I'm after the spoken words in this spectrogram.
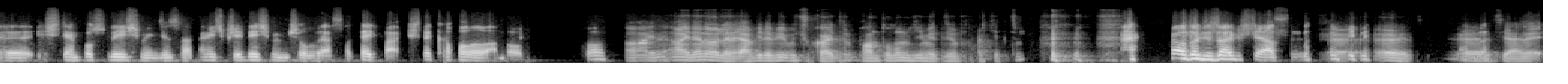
E, iş temposu değişmeyince zaten hiçbir şey değişmemiş oluyor aslında. Tek fark işte kapalı alanda oldu. Doğru. Aynen, aynen öyle yani. Bir de bir buçuk aydır pantolon giymediğimi fark ettim. o da güzel bir şey aslında. evet. Evet. Evet yani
